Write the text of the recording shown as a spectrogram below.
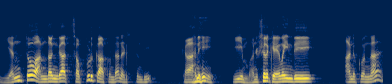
ఎంతో అందంగా చప్పుడు కాకుండా నడుస్తుంది. కానీ ఈ మనుషులకేమైంది? అనుకున్న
